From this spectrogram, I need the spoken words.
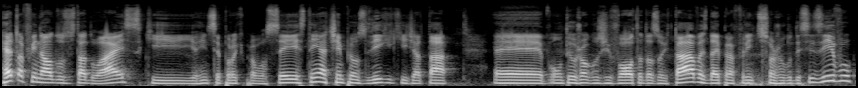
Reta final dos estaduais, que a gente separou aqui para vocês. Tem a Champions League, que já tá. É, vão ter os jogos de volta das oitavas, daí para frente só jogo decisivo.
